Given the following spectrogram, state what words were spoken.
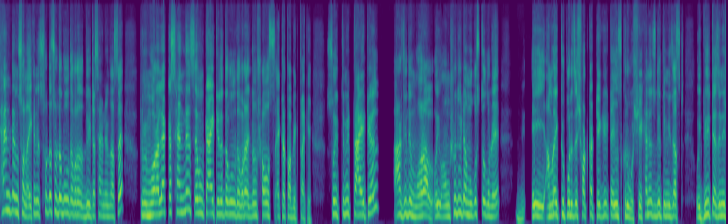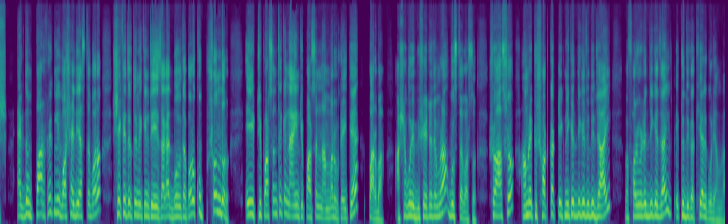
সেন্টেন্সও না, এখানে ছোট ছোট বলতে পারো দুইটা সেন্টেন্স আছে, তুমি মোরালে একটা সেন্টেন্স এবং টাইটেলে তো বলতে পারো একদম সহজ একটা টপিক থাকে। সো তুমি টাইটেল আর যদি মোরাল ওই অংশ দুইটা মুখস্থ করে এই আমরা একটু পরে যে শর্টকাট টেকনিকটা ইউজ করব, সেখানে যদি তুমি জাস্ট ওই দুইটা জিনিস একদম পারফেক্টলি বসাই দিয়ে আসতে পারো, সেক্ষেত্রে তুমি কিন্তু এই জায়গায় বলতে পারো খুব সুন্দর। এইটটি পার্সেন্ট থেকে নাইনটি পার্সেন্ট নাম্বার উঠাইতে পারবা। আশা করি বিষয়টা তোমরা বুঝতে পারছ। সো আসো, আমরা একটু শর্টকাট টেকনিকের দিকে যদি যাই বা ফরম্যাটের দিকে যাই, একটু দিকে খেয়াল করি আমরা।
